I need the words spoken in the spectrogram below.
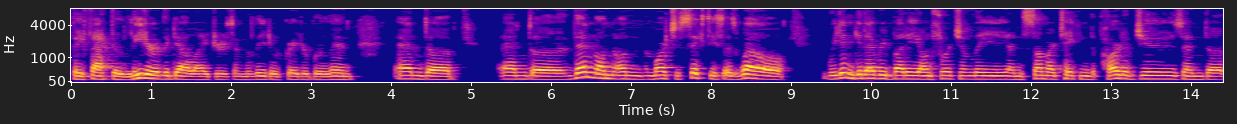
de facto leader of the Gauleiters and the leader of Greater Berlin, and uh, and uh, then on on March the sixth he says, well. We didn't get everybody, unfortunately, and some are taking the part of Jews, and uh,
